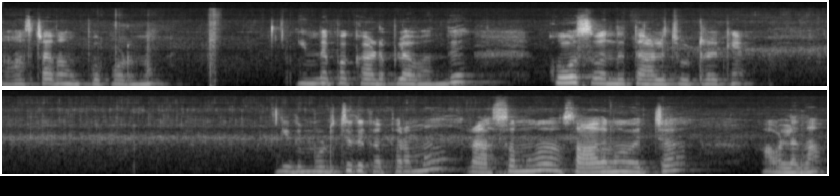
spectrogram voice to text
லாஸ்ட்டாக தான் உப்பு போடணும். இந்த பக்கம் அடுப்பில் வந்து கோஸ் வந்து தாளித்து விட்ருக்கேன் இது முடிச்சதுக்கப்புறமும் ரசமும் சாதமும் வச்சா அவ்வளோதான்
